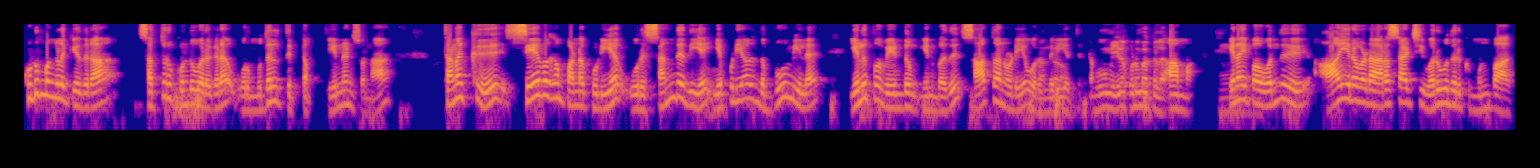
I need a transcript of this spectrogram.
குடும்பங்களுக்கு எதிரா சத்துரு கொண்டு வருகிற ஒரு முதல் திட்டம் என்னன்னு சொன்னா தனக்கு சேவகம் பண்ணக்கூடிய ஒரு சந்ததியை எப்படியாவது இந்த பூமியில எழுப்ப வேண்டும் என்பது சாத்தானுடைய ஒரு பெரிய திட்டம். பூமியில குடும்பத்துல. ஆமா. ஏன்னா இப்ப வந்து ஆயிர வருட அரசாட்சி வருவதற்கு முன்பாக.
